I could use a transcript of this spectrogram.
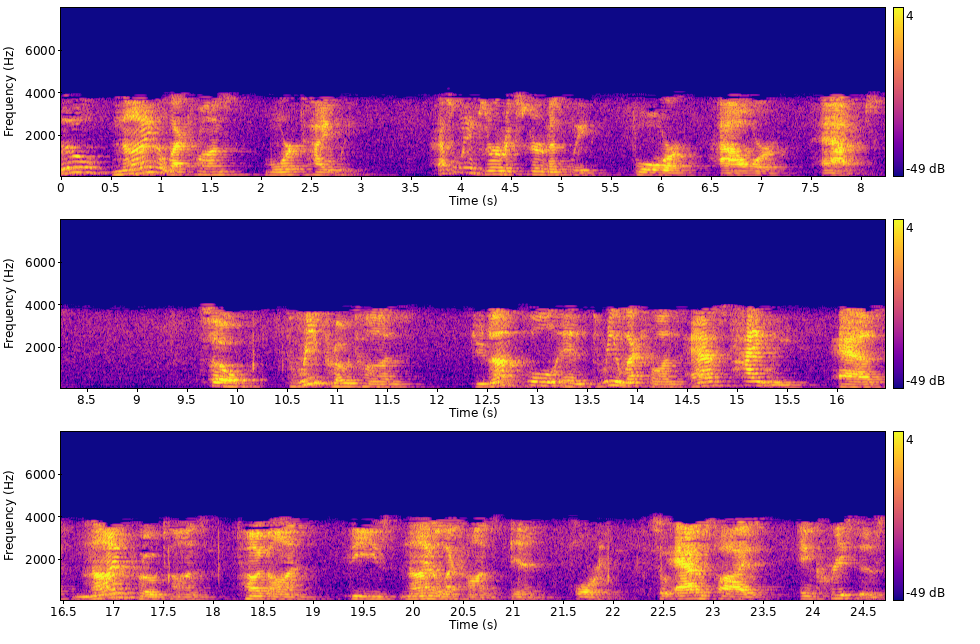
little nine electrons more tightly. That's what we observe experimentally for our atoms. So, three protons do not pull in three electrons as tightly as nine protons tug on these nine electrons in fluorine. So atom size increases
